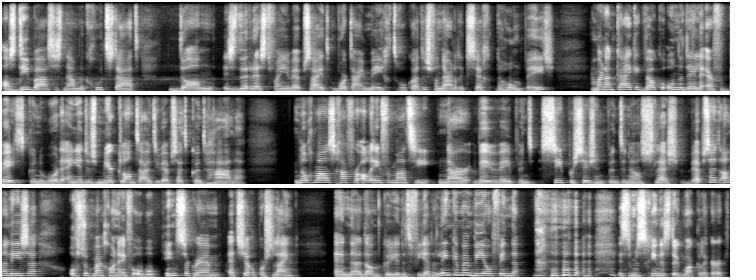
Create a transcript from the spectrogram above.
Als die basis namelijk goed staat, dan is de rest van je website wordt daarin meegetrokken. Dus vandaar dat ik zeg de homepage. Maar dan kijk ik welke onderdelen er verbeterd kunnen worden en je dus meer klanten uit die website kunt halen. Nogmaals, ga voor alle informatie naar www.cprecision.nl slash websiteanalyse of zoek mij gewoon even op op Instagram, Porcelein. En uh, dan kun je het via de link in mijn bio vinden. is misschien een stuk makkelijker.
